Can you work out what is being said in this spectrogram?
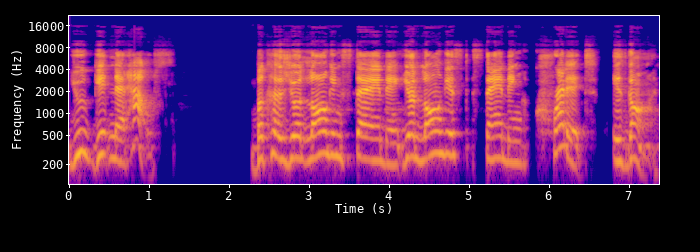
you getting that house because your longing standing, your longest standing credit is gone.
